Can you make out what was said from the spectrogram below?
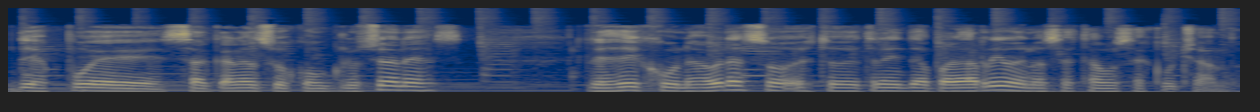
después sacarán sus conclusiones. Les dejo un abrazo, esto de 30 para arriba y nos estamos escuchando.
